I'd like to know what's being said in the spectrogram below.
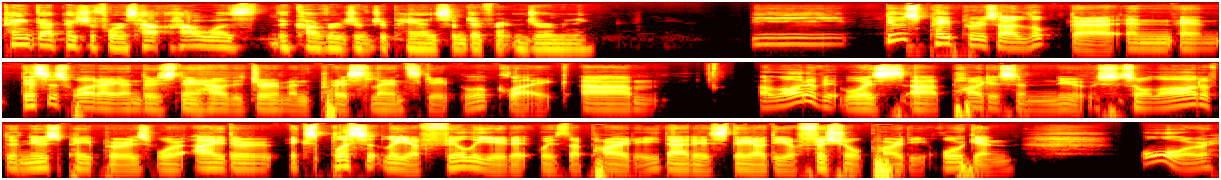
paint that picture for us. How, how was the coverage of Japan so different in Germany? The newspapers I looked at, and, and this is what I understand how the German press landscape looked like. Um, a lot of it was uh, partisan news. So a lot of the newspapers were either explicitly affiliated with a party, that is, they are the official party organ, or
